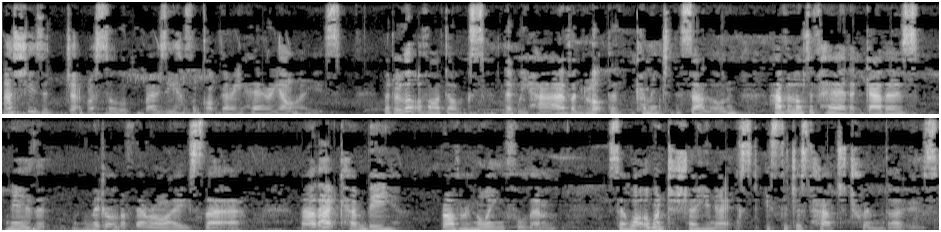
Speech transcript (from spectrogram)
as she's a Jack Russell, Rosie hasn't got very hairy eyes. But a lot of our dogs that we have and a lot that come into the salon have a lot of hair that gathers near the middle of their eyes there. Now that can be rather annoying for them. So what I want to show you next is to just how to trim those.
